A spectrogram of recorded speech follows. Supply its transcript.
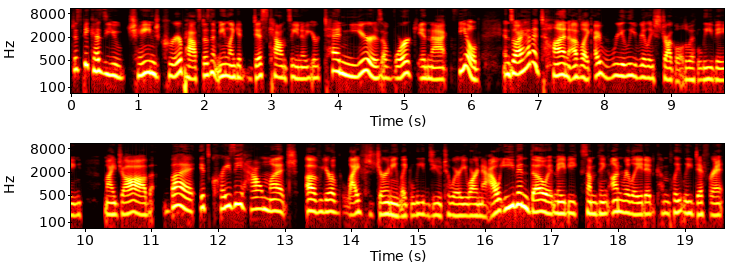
just because you change career paths doesn't mean like it discounts, you know, your 10 years of work in that field. And so I had a ton of like, I really, really struggled with leaving my job. But it's crazy how much of your life's journey like leads you to where you are now, even though it may be something unrelated, completely different.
